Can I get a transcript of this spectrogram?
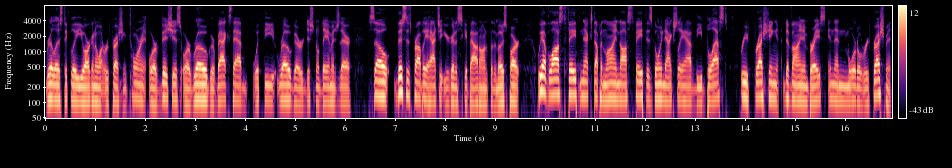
realistically, you are going to want Refreshing Torrent or Vicious or Rogue or Backstab with the Rogue or additional damage there. So this is probably a hatchet you're going to skip out on for the most part. We have Lost Faith next up in line. Lost Faith is going to actually have the Blessed, Refreshing Divine Embrace, and then Mortal Refreshment.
